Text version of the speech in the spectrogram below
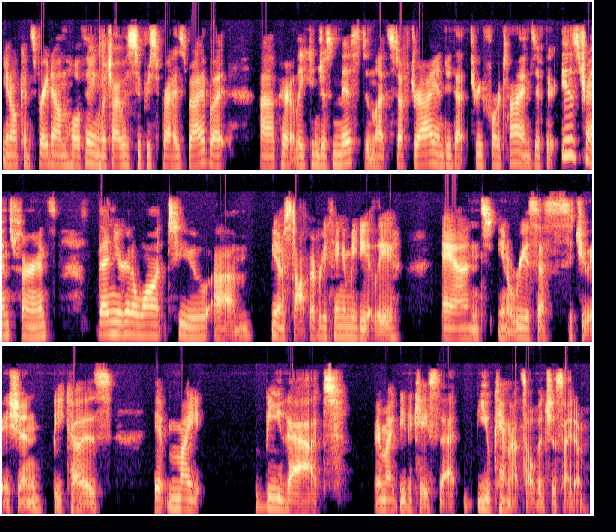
you know can spray down the whole thing which i was super surprised by but uh, apparently you can just mist and let stuff dry and do that three four times. If there is transference then you're going to want to um, you know stop everything immediately and you know reassess the situation because it might be that it might be the case that you cannot salvage this item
